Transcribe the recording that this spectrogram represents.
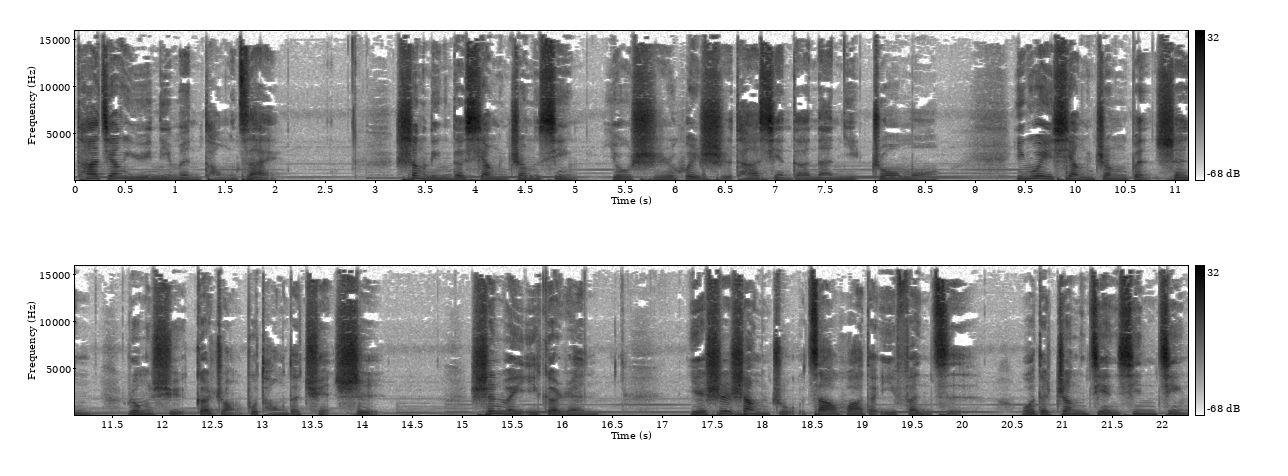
他将与你们同在。圣灵的象征性有时会使他显得难以捉摸，因为象征本身容许各种不同的诠释。身为一个人，也是上主造化的一份子，我的正见心境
